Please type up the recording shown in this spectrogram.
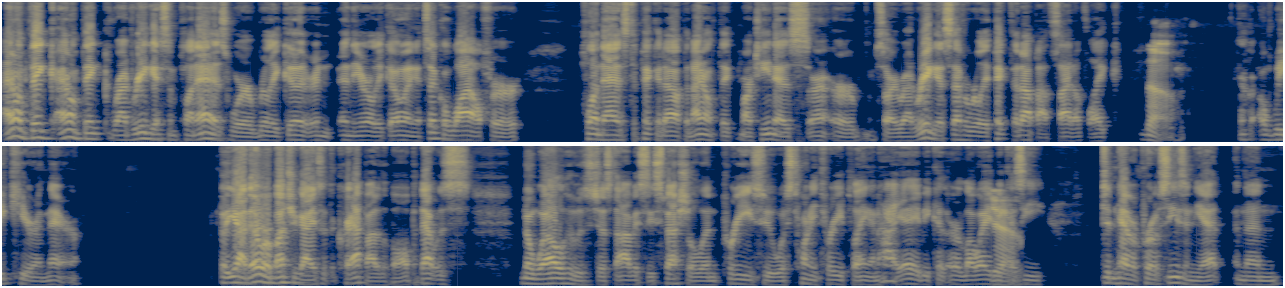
I don't think I don't think Rodriguez and Planez were really good in, in the early going. It took a while for Planez to pick it up, and I don't think Martinez or, or I'm sorry Rodriguez ever really picked it up outside of like no, a- week here and there. But yeah, there were a bunch of guys that the crap out of the ball, but that was Noel who was just obviously special, and Pries who was 23 playing in high A because or low A Yeah. because he didn't have a pro season yet, and then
